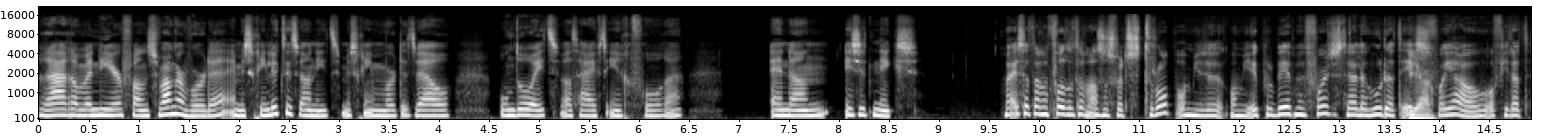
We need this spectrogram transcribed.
rare manier van zwanger worden. En misschien lukt het wel niet. Misschien wordt het wel ontdooid wat hij heeft ingevroren. En dan is het niks. Maar is dat dan, voelt het dan als een soort strop om je, om je... Ik probeer me voor te stellen hoe dat is voor jou. Of je dat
